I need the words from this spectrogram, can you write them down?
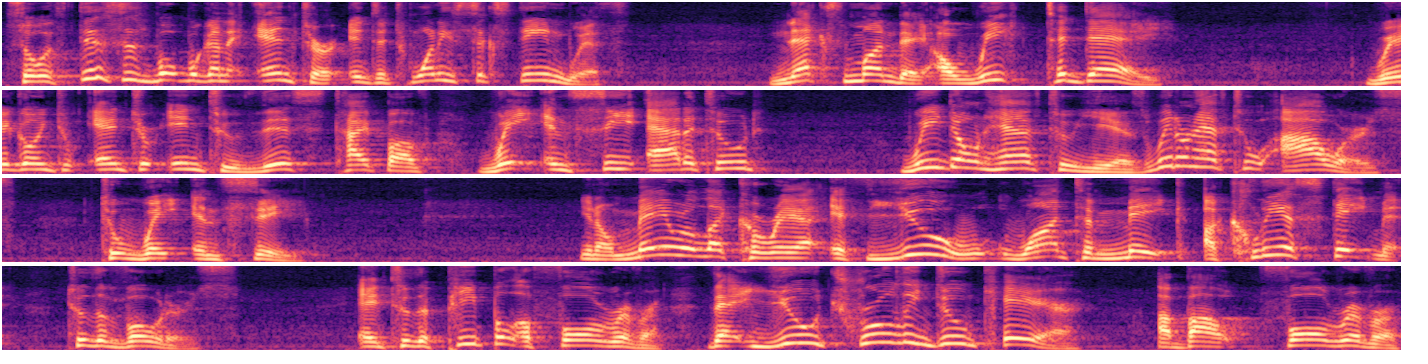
So if this is what we're going to enter into 2016 with, next Monday, a week today, we're going to enter into this type of wait and see attitude. We don't have two years. We don't have two hours to wait and see. You know, Mayor elect Correia, if you want to make a clear statement to the voters and to the people of Fall River that you truly do care about Fall River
